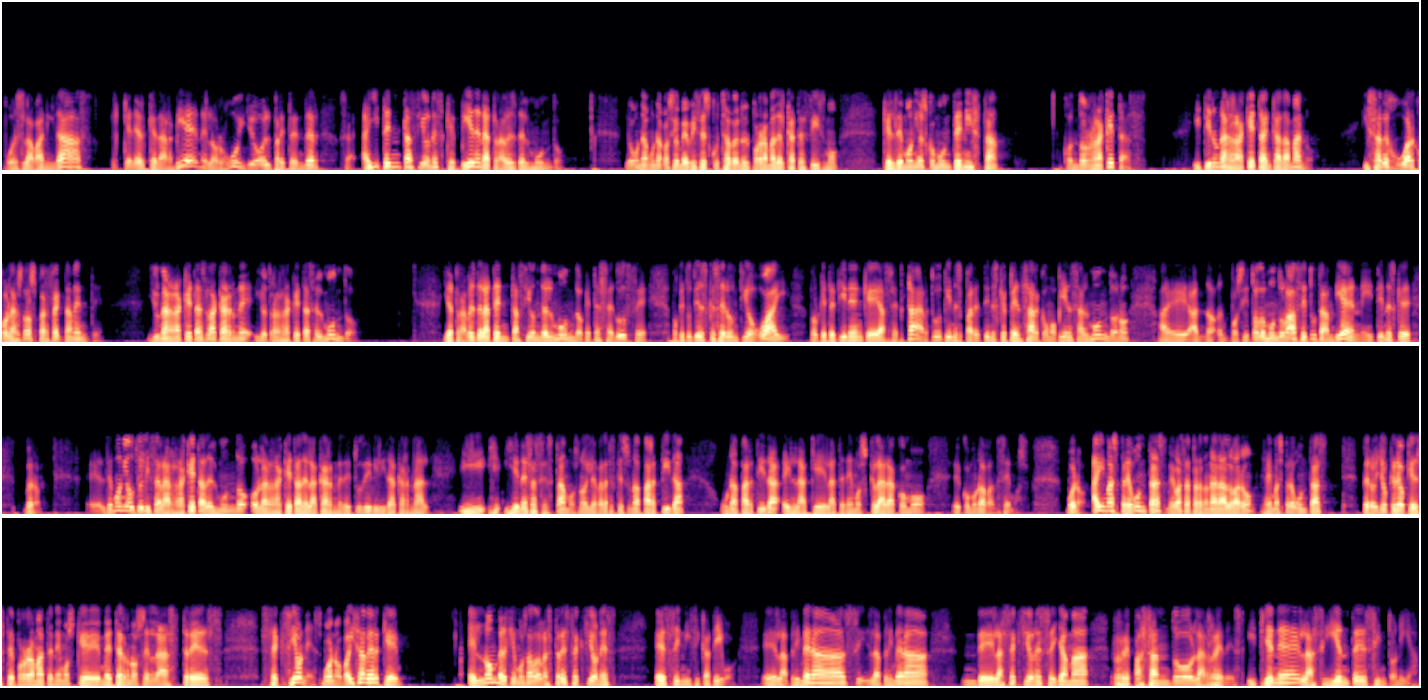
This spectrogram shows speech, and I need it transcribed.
Pues la vanidad, el querer quedar bien, el orgullo, el pretender, o sea, hay tentaciones que vienen a través del mundo. Yo en alguna ocasión me habéis escuchado en el programa del catecismo que el demonio es como un tenista con dos raquetas y tiene una raqueta en cada mano y sabe jugar con las dos perfectamente. Y una raqueta es la carne y otra raqueta es el mundo. Y a través de la tentación del mundo que te seduce, porque tú tienes que ser un tío guay, porque te tienen que aceptar, tú tienes, tienes que pensar como piensa el mundo, ¿no? Eh, pues si todo el mundo lo hace, tú también, y tienes que... Bueno, el demonio utiliza la raqueta del mundo o la raqueta de la carne, de tu debilidad carnal, y, y en esas estamos, ¿no? Y la verdad es que es una partida una partida en la que la tenemos clara como, eh, como no avancemos. Bueno, hay más preguntas, me vas a perdonar Álvaro, hay más preguntas, pero yo creo que este programa tenemos que meternos en las tres secciones. Bueno, vais a ver que el nombre que hemos dado a las tres secciones es significativo. Eh, la primera, la primera de las secciones se llama Repasando las redes y tiene la siguiente sintonía.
